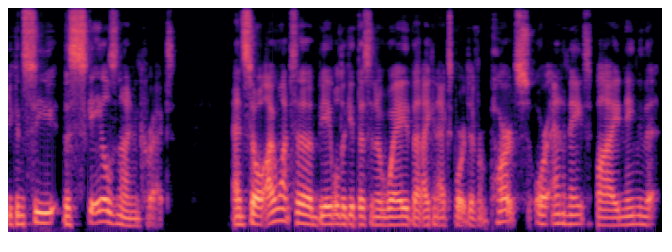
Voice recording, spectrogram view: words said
you can see the scale's not incorrect. And so I want to be able to get this in a way that I can export different parts or animate by naming the,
